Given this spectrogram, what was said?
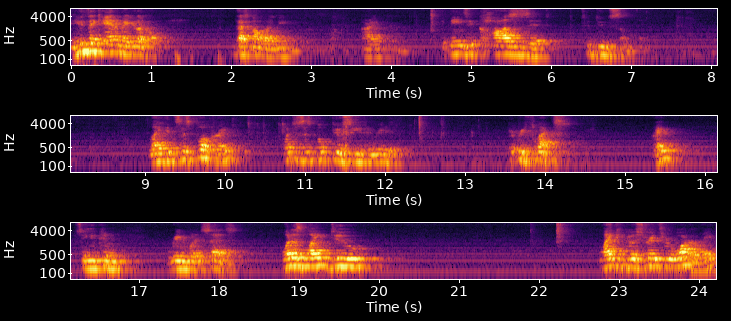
And you think animate, you're like, oh, that's not what I mean. All right? It means it causes it to do something. Like it's this book, right? What does this book do so you can read it? It reflects, right? So you can read what it says. What does light do? Light can go straight through water, right?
